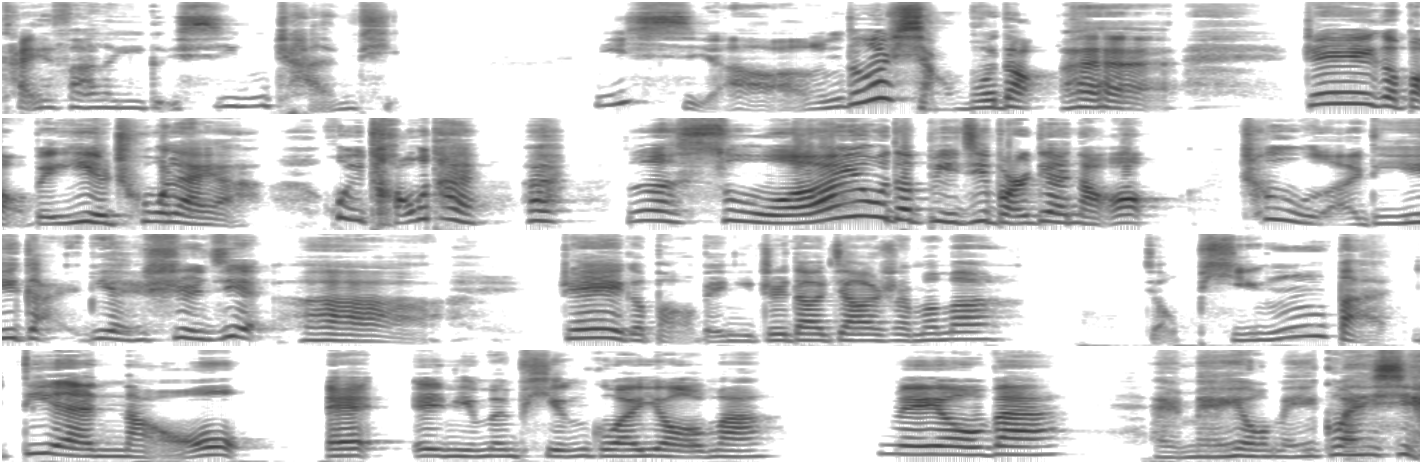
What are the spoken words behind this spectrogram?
开发了一个新产品，你想都想不到，嘿哎，这个宝贝一出来呀，会淘汰哎呃所有的笔记本电脑，彻底改变世界啊！这个宝贝你知道叫什么吗？叫平板电脑。哎哎，你们苹果有吗？没有吧？哎，没有没关系。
